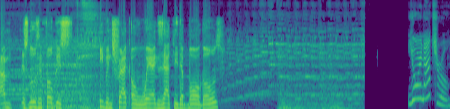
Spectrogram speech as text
I'm just losing focus, keeping track of where exactly the ball goes. You're natural.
